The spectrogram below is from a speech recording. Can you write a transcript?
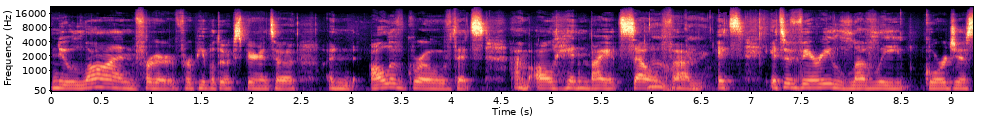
new lawn for for people to experience a an olive grove that's um, all hidden by itself um, it's it's a very lovely gorgeous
